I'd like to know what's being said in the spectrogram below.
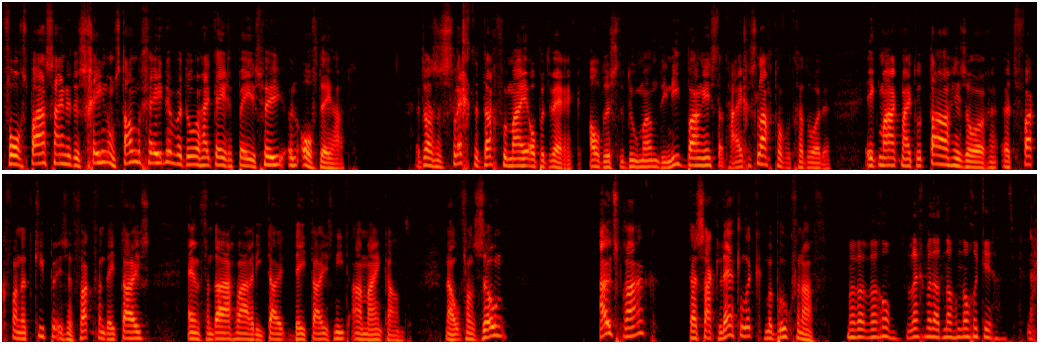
volgens Paas zijn er dus geen omstandigheden waardoor hij tegen PSV een off-day had. Het was een slechte dag voor mij op het werk. Al dus de doelman die niet bang is dat hij geslachtofferd gaat worden. Ik maak mij totaal geen zorgen. Het vak van het keeper is een vak van details. En vandaag waren die details niet aan mijn kant. Nou, van zo'n uitspraak, daar zakt letterlijk mijn broek vanaf. Maar wa- waarom? Leg me dat nog, nog een keer uit. Nou,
